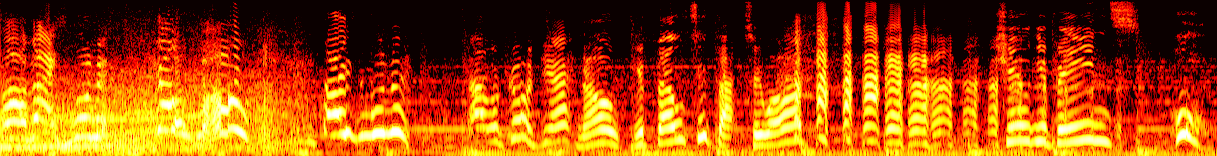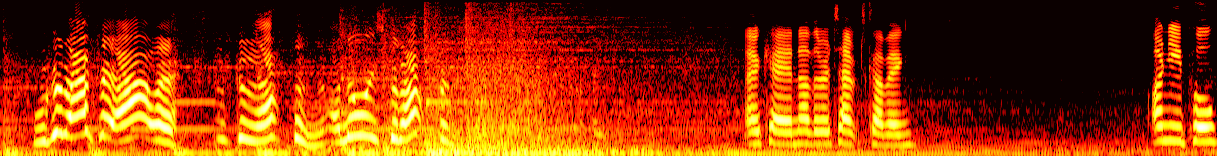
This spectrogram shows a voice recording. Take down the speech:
Oh, that is money. Go, Paul. That is money. That was good, yeah? No, you belted that too hard. Chill your beans. Oh, we're going to have it, aren't we? It's going to happen. I know it's going to happen. Okay, another attempt coming. On you, Paul.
